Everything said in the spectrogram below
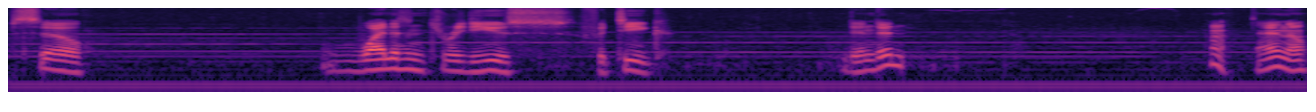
So, why doesn't it reduce fatigue? Didn't it? Hmm, I don't know.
